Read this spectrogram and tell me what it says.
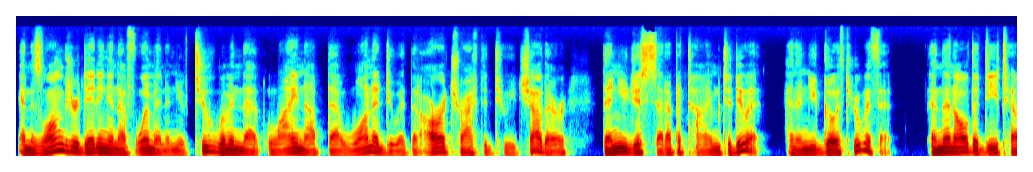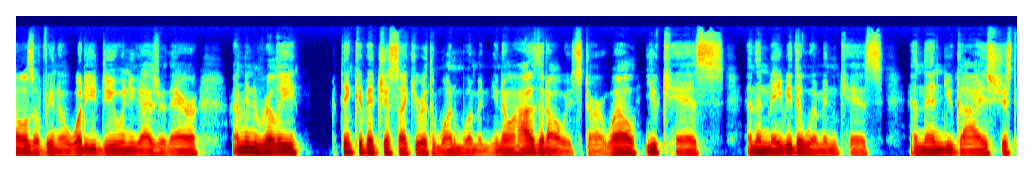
And as long as you're dating enough women and you have two women that line up that want to do it, that are attracted to each other, then you just set up a time to do it. And then you go through with it. And then all the details of, you know, what do you do when you guys are there? I mean, really, think of it just like you're with one woman. You know, how does it always start? Well, you kiss, and then maybe the women kiss, and then you guys just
